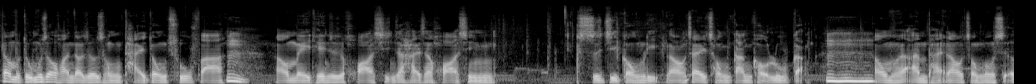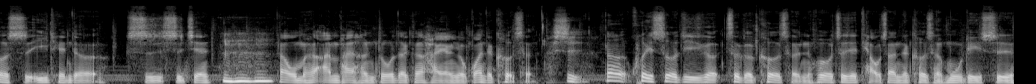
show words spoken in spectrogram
那我们独木舟环岛就是从台东出发，嗯，然后每天就是滑行在海上滑行十几公里，然后再从港口入港，嗯嗯，然后我们会安排，然后总共是二十一天的时时间，嗯哼哼，那我们会安排很多的跟海洋有关的课程，是，那会设计一个这个课程或者这些挑战的课程，目的是，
